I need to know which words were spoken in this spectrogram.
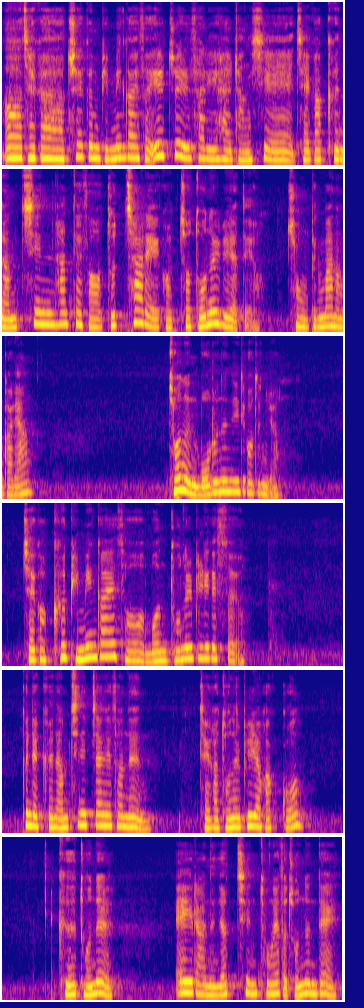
아, 제가 최근 빈민가에서 일주일 살이 할 당시에 제가 그 남친한테서 두 차례에 거쳐 돈을 빌렸대요. 총 100만 원가량. 저는 모르는 일이거든요. 제가 그 빈민가에서 뭔 돈을 빌리겠어요. 근데 그 남친 입장에서는 제가 돈을 빌려갖고 그 돈을 A라는 여친 통해서 줬는데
